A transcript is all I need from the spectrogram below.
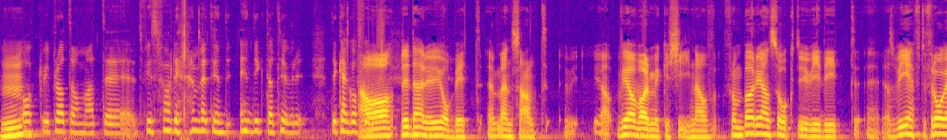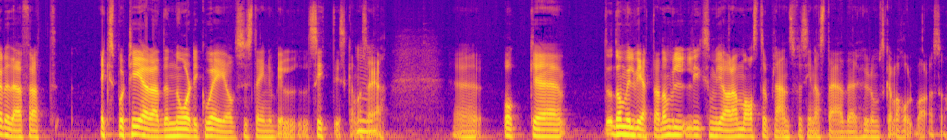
Mm. Och vi pratade om att eh, det finns fördelar med en, en diktatur. Det kan gå fort. Ja, det där är jobbigt men sant. Ja, vi har varit mycket i Kina och från början så åkte vi dit. eh, Alltså vi efterfrågade där för att exportera the Nordic way of sustainable cities kan man Mm. säga. Eh, Och eh, de- vill veta, de vill liksom göra masterplans för sina städer hur de ska vara hållbara så.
